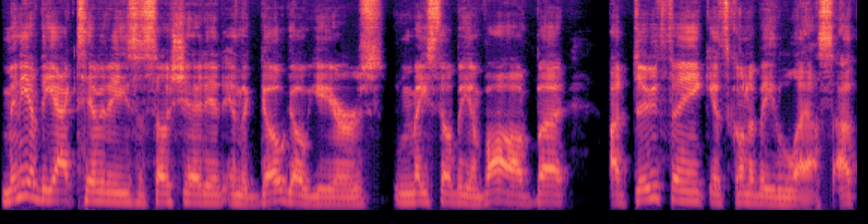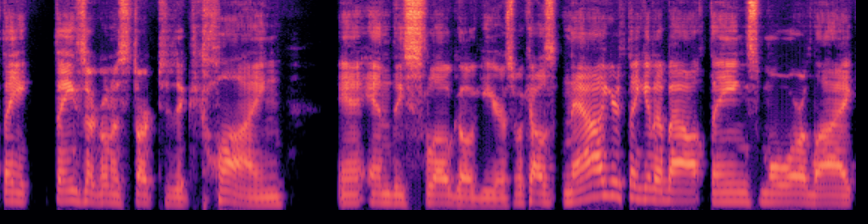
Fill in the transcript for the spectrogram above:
many of the activities associated in the go-go years may still be involved, but I do think it's going to be less. I think things are going to start to decline in, in the slow go years because now you're thinking about things more like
